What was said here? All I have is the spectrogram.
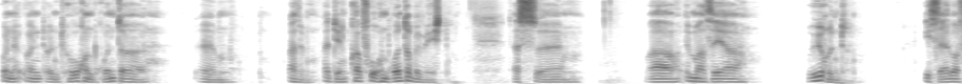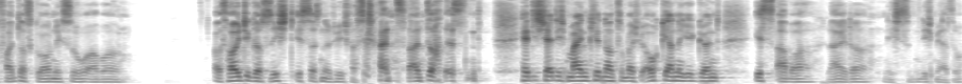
und, und, und hoch und runter, ähm, also hat den Kopf hoch und runter bewegt. Das ähm, war immer sehr rührend. Ich selber fand das gar nicht so, aber aus heutiger Sicht ist das natürlich was ganz anderes. Hätte ich, hätte ich meinen Kindern zum Beispiel auch gerne gegönnt, ist aber leider nicht, nicht mehr so.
